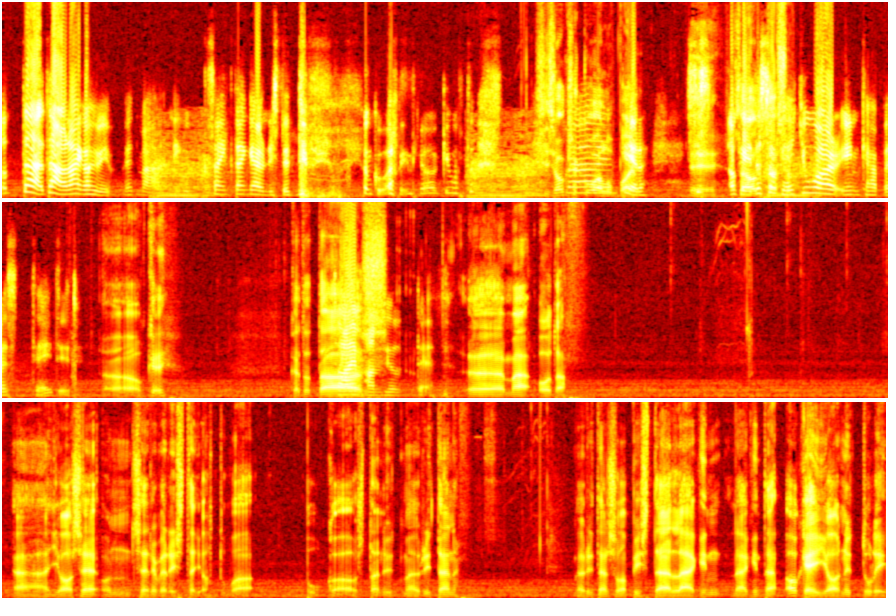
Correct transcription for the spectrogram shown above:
No, tää, tää on aika hyvin, että mä niinku, sain tän käynnistettyä jonkun olin johonkin, mutta Siis onko se kuollut vai? Siis, Ei, Okei, okay, tässä lukee you are incapacitated. Uh, Okei. Okay. Katsotaan. Time until death. Öö, mä otan. Ää, joo, se on serveristä johtuvaa pukausta. Nyt mä yritän... Mä yritän sua pistää lääkin, lääkintä... Okei, joo, nyt tuli,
